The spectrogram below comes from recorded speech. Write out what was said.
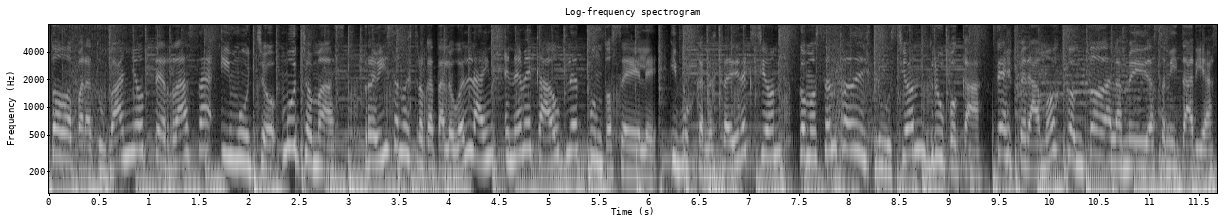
todo para tu baño, terraza y mucho, mucho más. Revisa nuestro catálogo online en mkoutlet.cl y busca nuestra dirección como Centro de Distribución Grupo K. Te esperamos con todas las medidas sanitarias.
